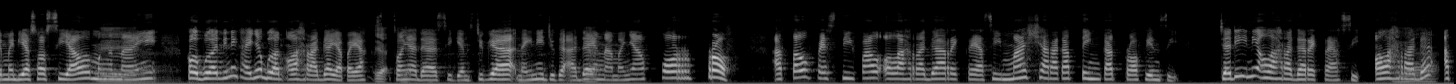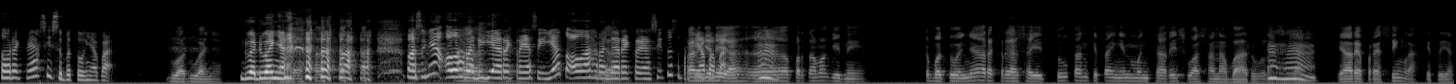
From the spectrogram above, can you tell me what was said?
media sosial mengenai Iya. Kalau bulan ini kayaknya bulan olahraga ya, Pak ya. Ya, Soalnya ada SEA Games juga. Nah, ini juga ada Ya. yang namanya Forprov atau Festival Olahraga Rekreasi Masyarakat Tingkat Provinsi. Jadi ini olahraga rekreasi. Olahraga Ya. atau rekreasi sebetulnya, Pak? dua-duanya. Dua-duanya. Maksudnya olahraga ya rekreasi iya atau olahraga Ya. rekreasi itu seperti kan apa, Pak? ya Hmm. eh, pertama gini sebetulnya rekreasi itu kan kita ingin mencari suasana baru lah Mhm. ya, ya refreshing lah gitu ya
